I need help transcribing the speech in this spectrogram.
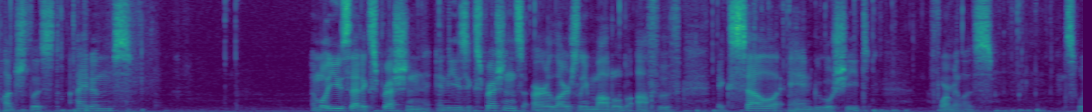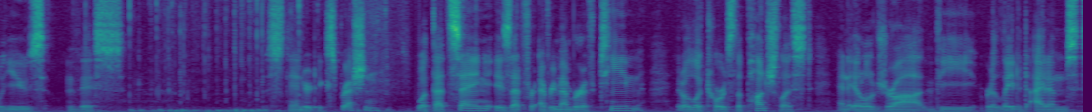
punch list items. And we'll use that expression, and these expressions are largely modeled off of Excel and Google Sheet formulas. So we'll use this standard expression. What that's saying is that for every member of team, it'll look towards the punch list, and it'll draw the related items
